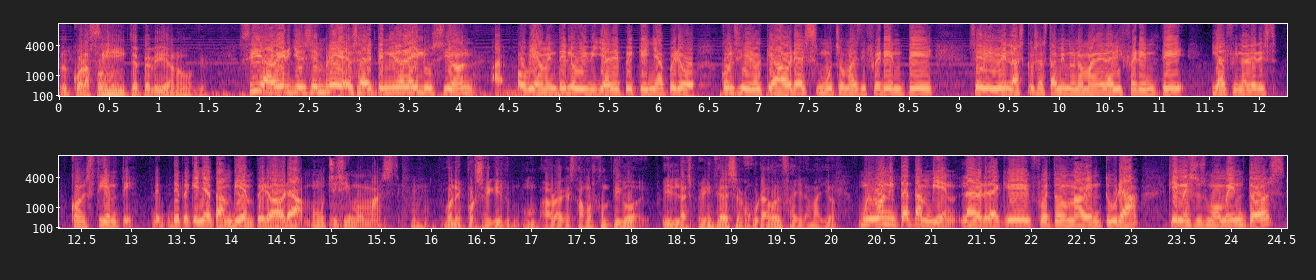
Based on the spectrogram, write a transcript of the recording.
el corazón Sí. te pedía, ¿no? ¿O qué? Sí, a ver, yo siempre, o sea, he tenido la ilusión, obviamente lo viví ya de pequeña, pero considero que ahora es mucho más diferente, se viven las cosas también de una manera diferente y al final eres consciente, de, de pequeña también, pero ahora muchísimo más. Bueno, y por seguir, mm, ahora que estamos contigo, ¿y la experiencia de ser jurado de fallera mayor? Muy bonita también, la verdad que fue toda una aventura, tiene sus momentos,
